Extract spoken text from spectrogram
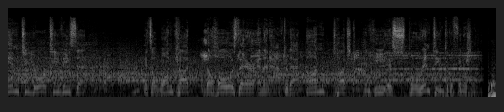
into your TV set. It's a one cut, the hole is there, and then after that, untouched, and he is sprinting to the finish line.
